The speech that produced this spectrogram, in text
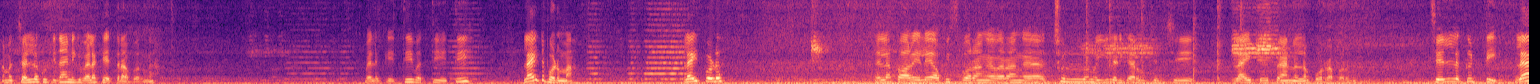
நம்ம செல்லக்குட்டி தான் இன்றைக்கி விளக்கேற்றுறா பாருங்க. விளக்கேற்றி வத்தி ஏற்றி லைட்டு போடுமா? லைட் போடு. எல்லாம் காலையிலே ஆஃபீஸ் போகிறாங்க வராங்க. சுல்லும் வெயில் அடிக்க ஆரம்பிச்சிருச்சு. லைட்டு ஃபேன் எல்லாம் போடுறா பாருங்க. செல்ல குட்டி இல்லை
